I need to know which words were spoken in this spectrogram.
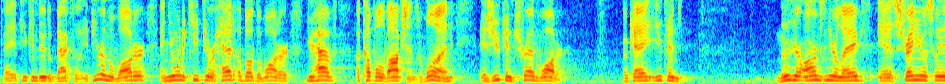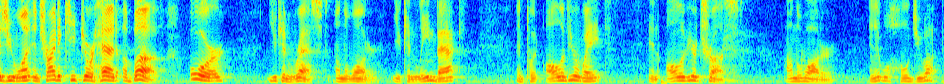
Okay, if you can do the back float, if you're in the water and you want to keep your head above the water, you have a couple of options. One is you can tread water. Okay, you can move your arms and your legs as strenuously as you want and try to keep your head above. Or you can rest on the water. You can lean back and put all of your weight and all of your trust on the water, and it will hold you up.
